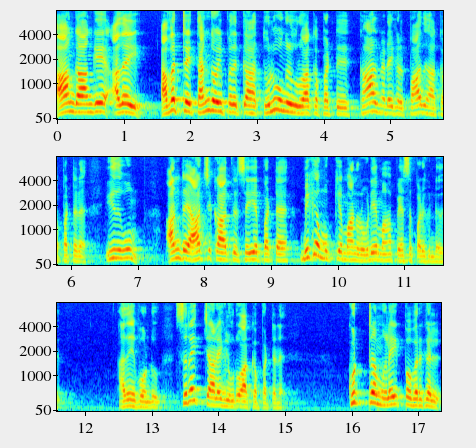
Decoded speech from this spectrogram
ஆங்காங்கே அதை அவற்றை தங்க வைப்பதற்காக தொழுவங்கள் உருவாக்கப்பட்டு கால்நடைகள் பாதுகாக்கப்பட்டன. இதுவும் அன்றைய ஆட்சி காலத்தில் செய்யப்பட்ட மிக முக்கியமான ஒரு விடயமாக பேசப்படுகின்றது. அதே போன்று சிறைச்சாலைகள் உருவாக்கப்பட்டன. குற்றம் இழைப்பவர்கள்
